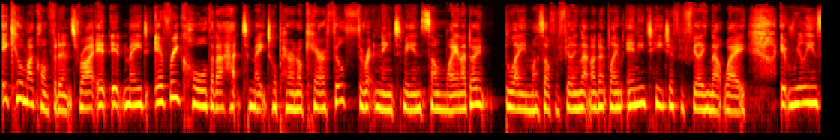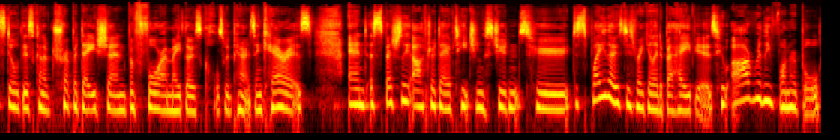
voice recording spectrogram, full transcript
It killed my confidence, right? It, it made every call that I had to make to a parent or carer feel threatening to me in some way. And I don't blame myself for feeling that. And I don't blame any teacher for feeling that way. It really instilled this kind of trepidation before I made those calls with parents and carers. And especially after a day of teaching students who display those dysregulated behaviors, who are really vulnerable,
